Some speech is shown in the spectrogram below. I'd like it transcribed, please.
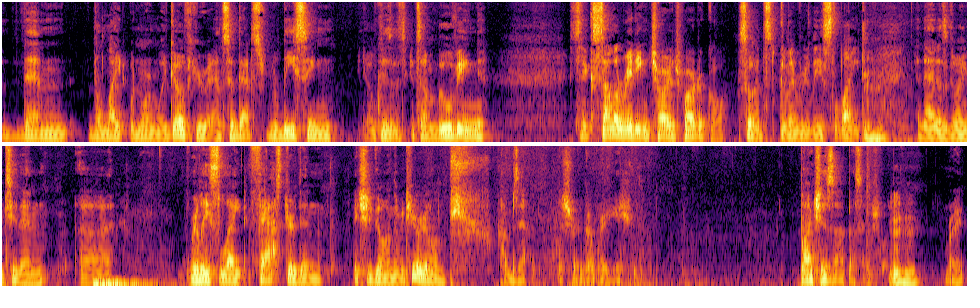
than the light would normally go through, and so that's releasing, you know, because it's, it's a moving, it's an accelerating charged particle, so it's going to release light, and that is going to then uh, release light faster than it should go in the material, and psh, comes out. The Cherenkov radiation, bunches up essentially. Right.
